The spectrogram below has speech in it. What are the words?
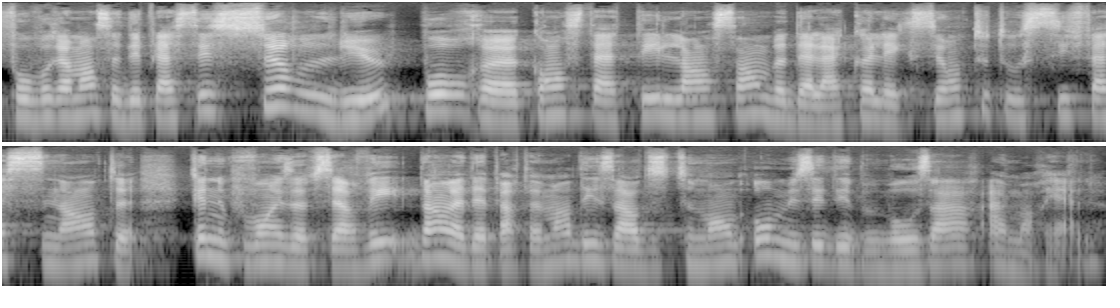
faut vraiment se déplacer sur le lieu pour euh, constater l'ensemble de la collection tout aussi fascinante que nous pouvons les observer dans le département des arts du tout-monde au Musée des beaux-arts à Montréal.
